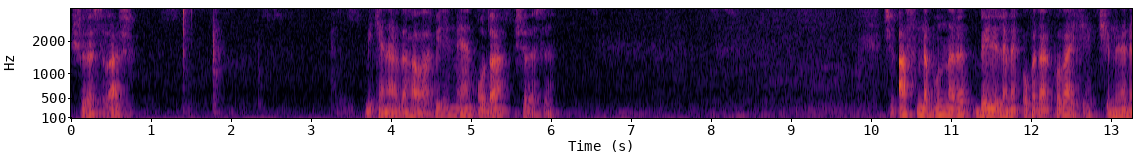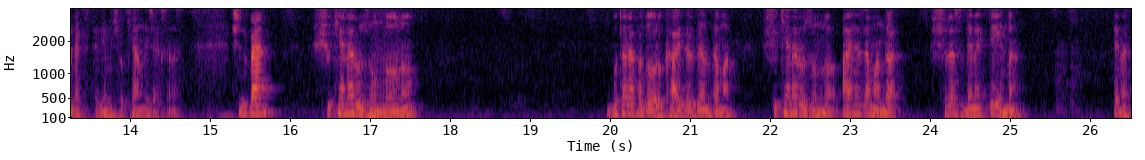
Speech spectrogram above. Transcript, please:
şurası var. Bir kenar daha var bilinmeyen. O da şurası. Şimdi aslında bunları belirlemek o kadar kolay ki. Şimdi ne demek istediğimi çok iyi anlayacaksınız. Şimdi ben şu kenar uzunluğunu bu tarafa doğru kaydırdığım zaman şu kenar uzunluğu aynı zamanda şurası demek değil mi? Değil mi?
